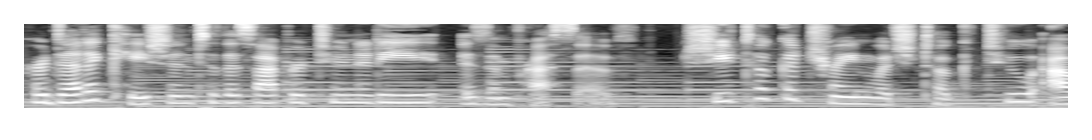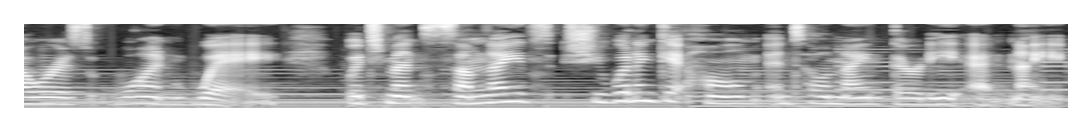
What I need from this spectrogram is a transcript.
Her dedication to this opportunity is impressive. She took a train which took 2 hours one way, which meant some nights she wouldn't get home until 9:30 at night,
